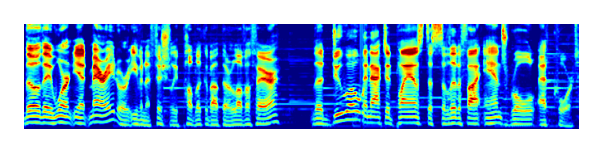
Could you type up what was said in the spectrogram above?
Though they weren't yet married or even officially public about their love affair, the duo enacted plans to solidify Anne's role at court.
